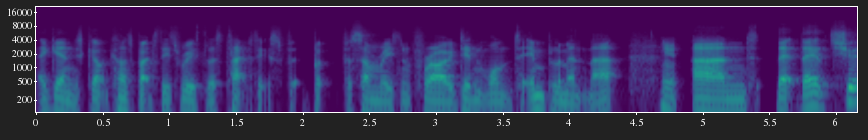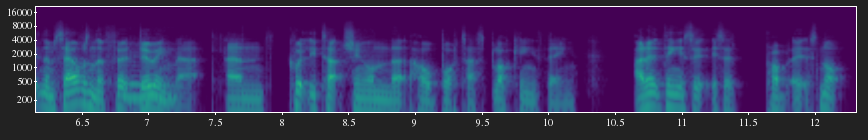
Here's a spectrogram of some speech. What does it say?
again, it comes back to these ruthless tactics. For, but for some reason, Ferrari didn't want to implement that, Yeah. and they're, they're shooting themselves in the foot doing Mm. that. And quickly touching on the whole Bottas blocking thing, I don't think it's a it's a problem. It's not the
